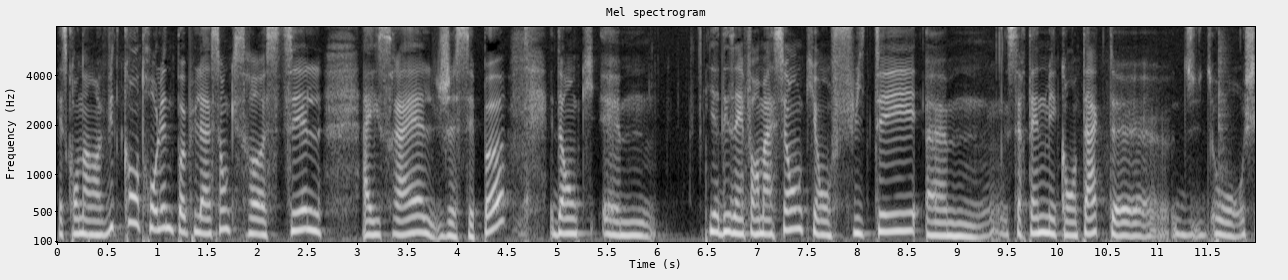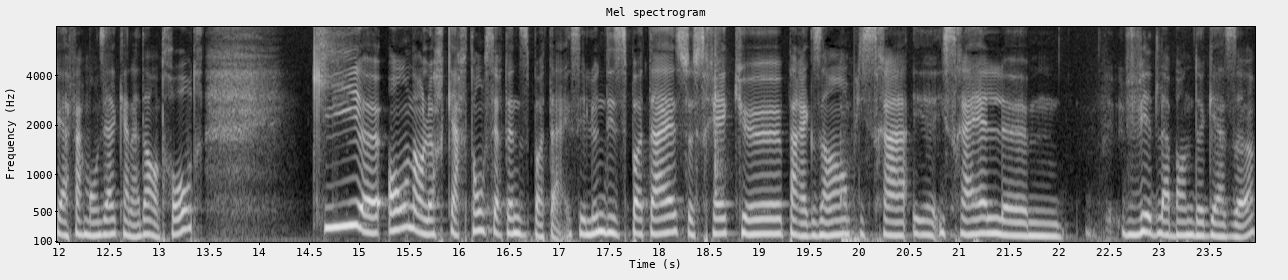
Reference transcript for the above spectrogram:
est-ce qu'on a envie de contrôler une population qui sera hostile à Israël? Je sais pas. Donc, euh, il y a des informations qui ont fuité, euh, certains de mes contacts euh, chez Affaires mondiales Canada, entre autres, qui euh, ont dans leur carton certaines hypothèses. Et l'une des hypothèses, ce serait que, par exemple, euh, Israël euh, vide la bande de Gaza,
